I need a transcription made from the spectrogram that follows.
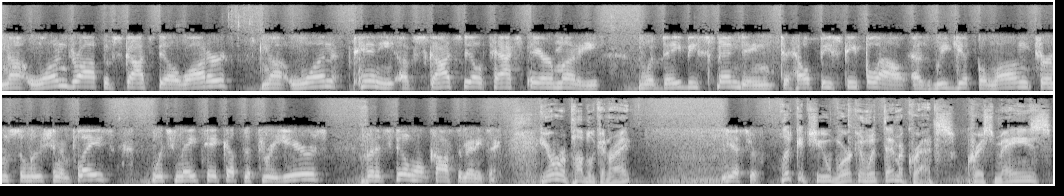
Not one drop of Scottsdale water, not one penny of Scottsdale taxpayer money would they be spending to help these people out as we get the long term solution in place, which may take up to three years, but it still won't cost them anything. You're a Republican, right? Yes, sir. Look at you working with Democrats. Kris Mayes.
